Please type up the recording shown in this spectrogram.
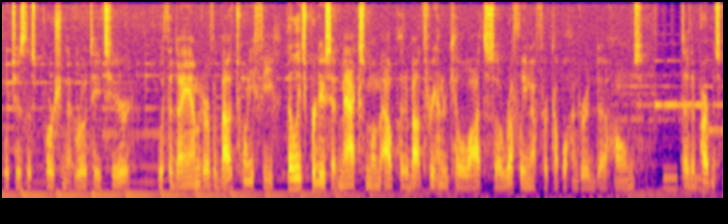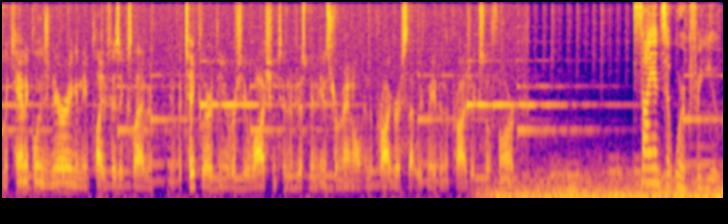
which is this portion that rotates here, with a diameter of about 20 feet. They'll each produce at maximum output about 300 kilowatts, so roughly enough for a couple hundred uh, homes. The Departments of Mechanical Engineering and the Applied Physics Lab in, in particular at the University of Washington have just been instrumental in the progress that we've made in the project so far science at work for you.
